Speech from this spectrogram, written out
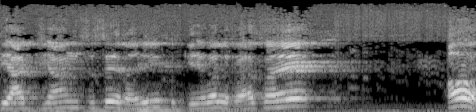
त्याज्यांश से रहित केवल रस है और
